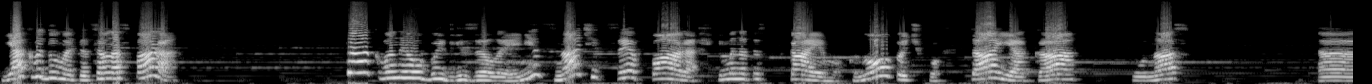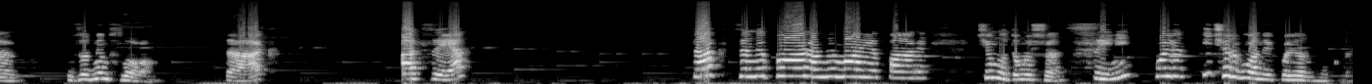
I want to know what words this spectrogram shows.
Як ви думаєте, це в нас пара? Вони обидві зелені, значить це пара. І ми натискаємо кнопочку, та, яка у нас е, з одним словом. Так. А це? Так, це не пара, немає пари. Чому? Тому що синій колір і червоний колір букви.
